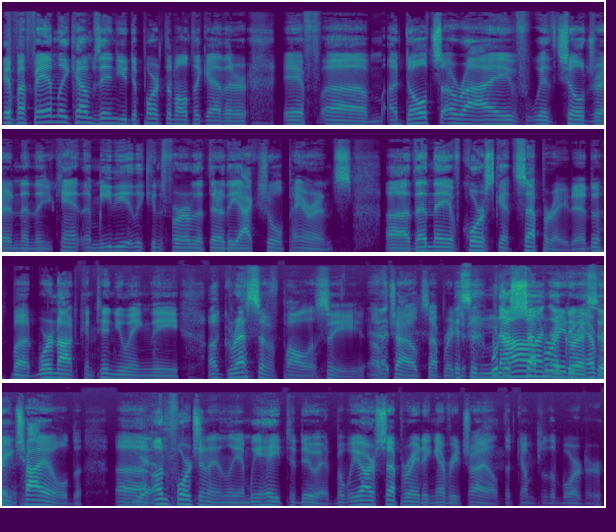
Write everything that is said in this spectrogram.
if a family comes in, you deport them all together. If um, adults arrive with children and then you can't immediately confirm that they're the actual parents, uh, then they of course get separated. But we're not continuing the aggressive policy of child separation. we're just separating every child. Uh, Yes. Unfortunately, and we hate to do it, but we are separating every child that comes to the border.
